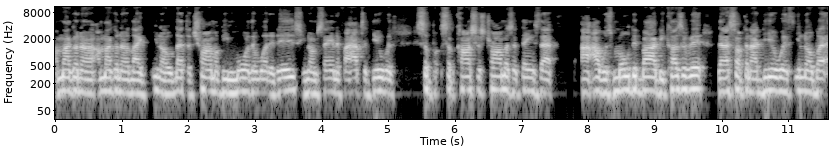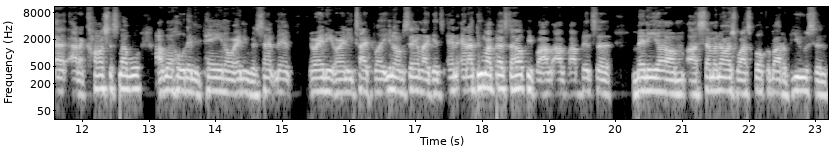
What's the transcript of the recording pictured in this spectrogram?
I'm not gonna, I'm not gonna like, you know, let the trauma be more than what it is. You know what I'm saying? If I have to deal with sub- subconscious traumas and things that I, I, was molded by because of it, that's something I deal with, you know, but at, at a conscious level, I won't hold any pain or any resentment or any or any type of you know what I'm saying like it's and, and I do my best to help people. I've, I've, I've been to many um, uh, seminars where I spoke about abuse, and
